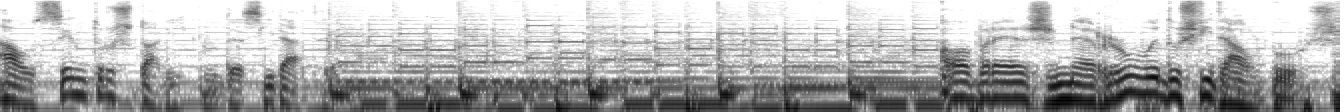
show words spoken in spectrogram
ao centro histórico da cidade. Obras na Rua dos Fidalgos.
